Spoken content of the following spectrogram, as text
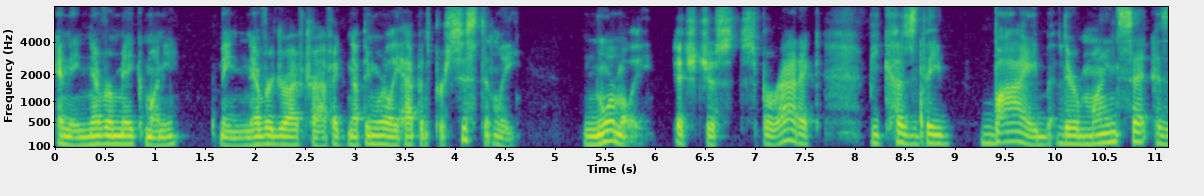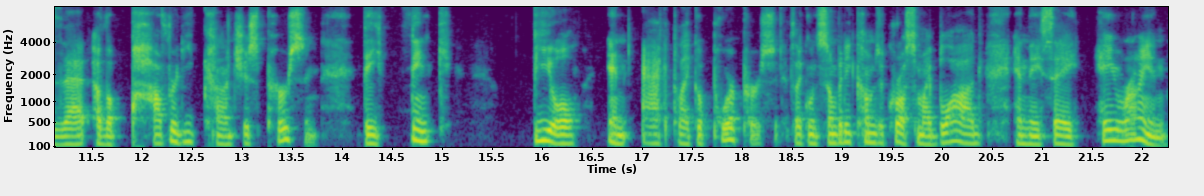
and they never make money. They never drive traffic. Nothing really happens persistently, normally. It's just sporadic because they vibe, their mindset is that of a poverty conscious person. They think, feel, and act like a poor person. It's like when somebody comes across my blog and they say, Hey, Ryan,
